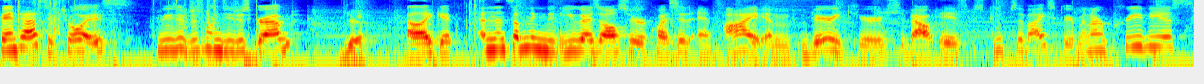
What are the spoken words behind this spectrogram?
fantastic choice. These are just ones you just grabbed? Yeah. I like it. And then something that you guys also requested and I am very curious about is scoops of ice cream. In our previous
